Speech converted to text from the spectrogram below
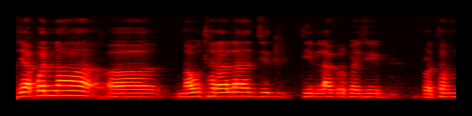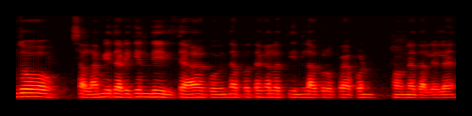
जे आपण नऊ थराला जी तीन लाख रुपयाची प्रथम जो सलामी त्या देईल त्या गोविंदा पथकाला तीन लाख रुपये आपण ठेवण्यात आलेला आहे.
